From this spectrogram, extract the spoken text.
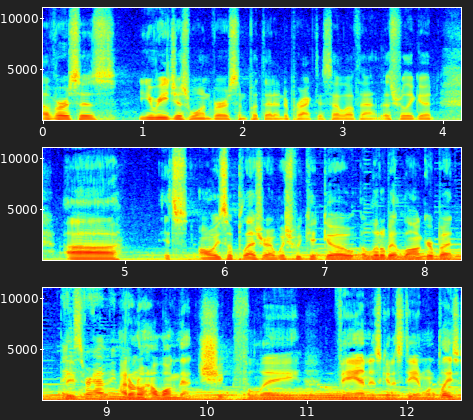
of verses. You can read just one verse and put that into practice. I love that. That's really good. Uh, it's always a pleasure. I wish we could go a little bit longer, but Thanks for having me. I don't know how long that Chick Fil A van is going to stay in one place.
